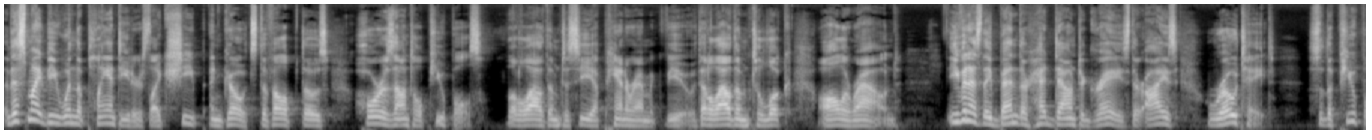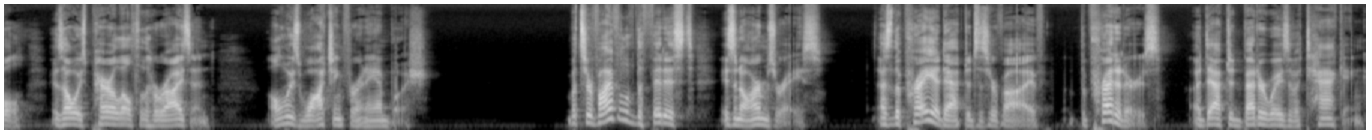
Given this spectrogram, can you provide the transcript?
This might be when the plant eaters like sheep and goats developed those horizontal pupils that allow them to see a panoramic view, that allow them to look all around. Even as they bend their head down to graze, their eyes rotate, so the pupil is always parallel to the horizon, always watching for an ambush. But survival of the fittest is an arms race. As the prey adapted to survive, The predators adapted better ways of attacking.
